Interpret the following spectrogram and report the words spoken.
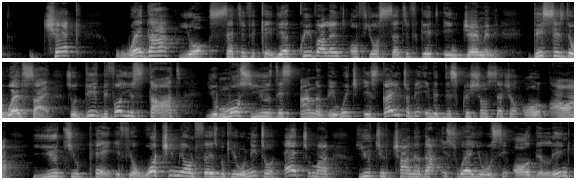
check whether your certificate, the equivalent of your certificate in Germany. This is the website. So this, before you start, you must use this Anabin, which is going to be in the description section on our YouTube page. If you're watching me on Facebook, you will need to head to my YouTube channel. That is where you will see all the link.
